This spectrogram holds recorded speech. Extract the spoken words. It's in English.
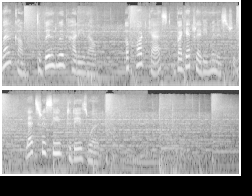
Welcome to Build with Hari Rao, a podcast by Get Ready Ministry. Let's receive today's word.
